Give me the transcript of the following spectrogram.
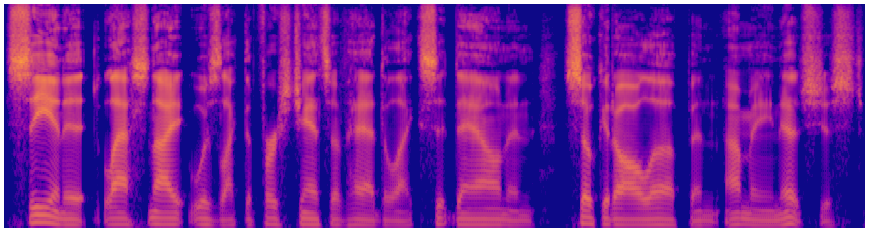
seeing it last night was like the first chance I've had to like sit down and soak it all up and I mean, it's just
